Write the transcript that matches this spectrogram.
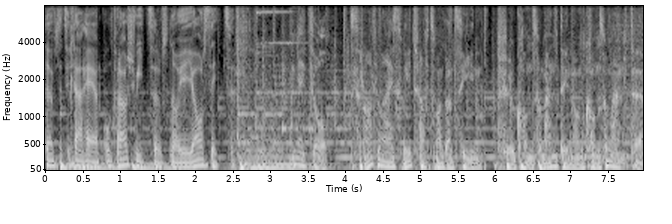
dürften sich auch Herr und Frau Schweizer aufs neue Jahr setzen. Netto, das Radio 1 Wirtschaftsmagazin für Konsumentinnen und Konsumenten.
